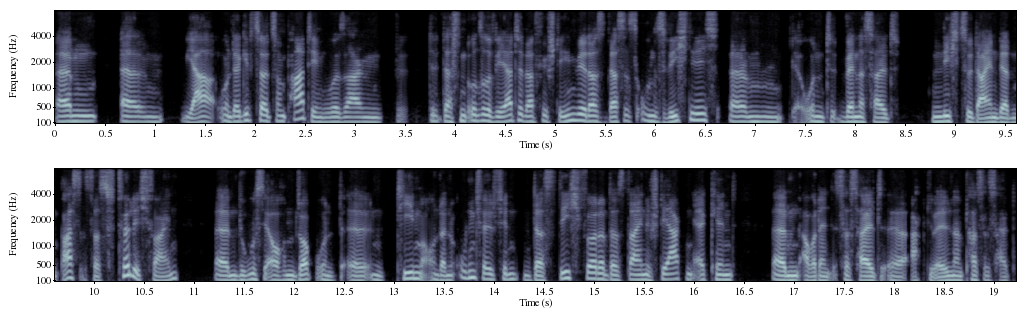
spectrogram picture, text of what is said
Ähm, ähm, ja, und da gibt es halt so ein paar Themen, wo wir sagen, das sind unsere Werte, dafür stehen wir, das, das ist uns wichtig. Ähm, und wenn das halt nicht zu deinen Werten passt, ist das völlig fein. Ähm, du musst ja auch einen Job und äh, ein Team und ein Umfeld finden, das dich fördert, das deine Stärken erkennt. Ähm, aber dann ist das halt äh, aktuell, dann passt es halt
